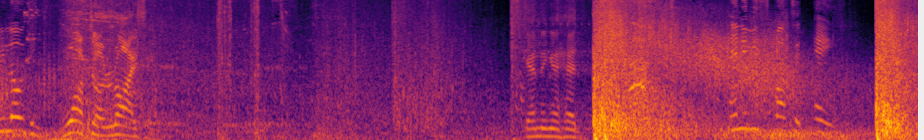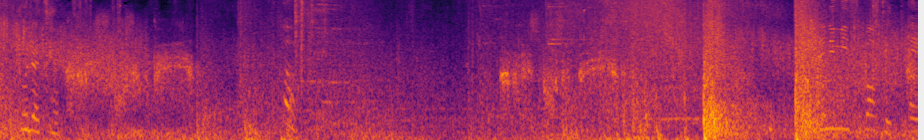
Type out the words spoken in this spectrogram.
Reloading. Water rising. Scanning ahead. Enemy spotted A. Good attempt. Enemy spotted A.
